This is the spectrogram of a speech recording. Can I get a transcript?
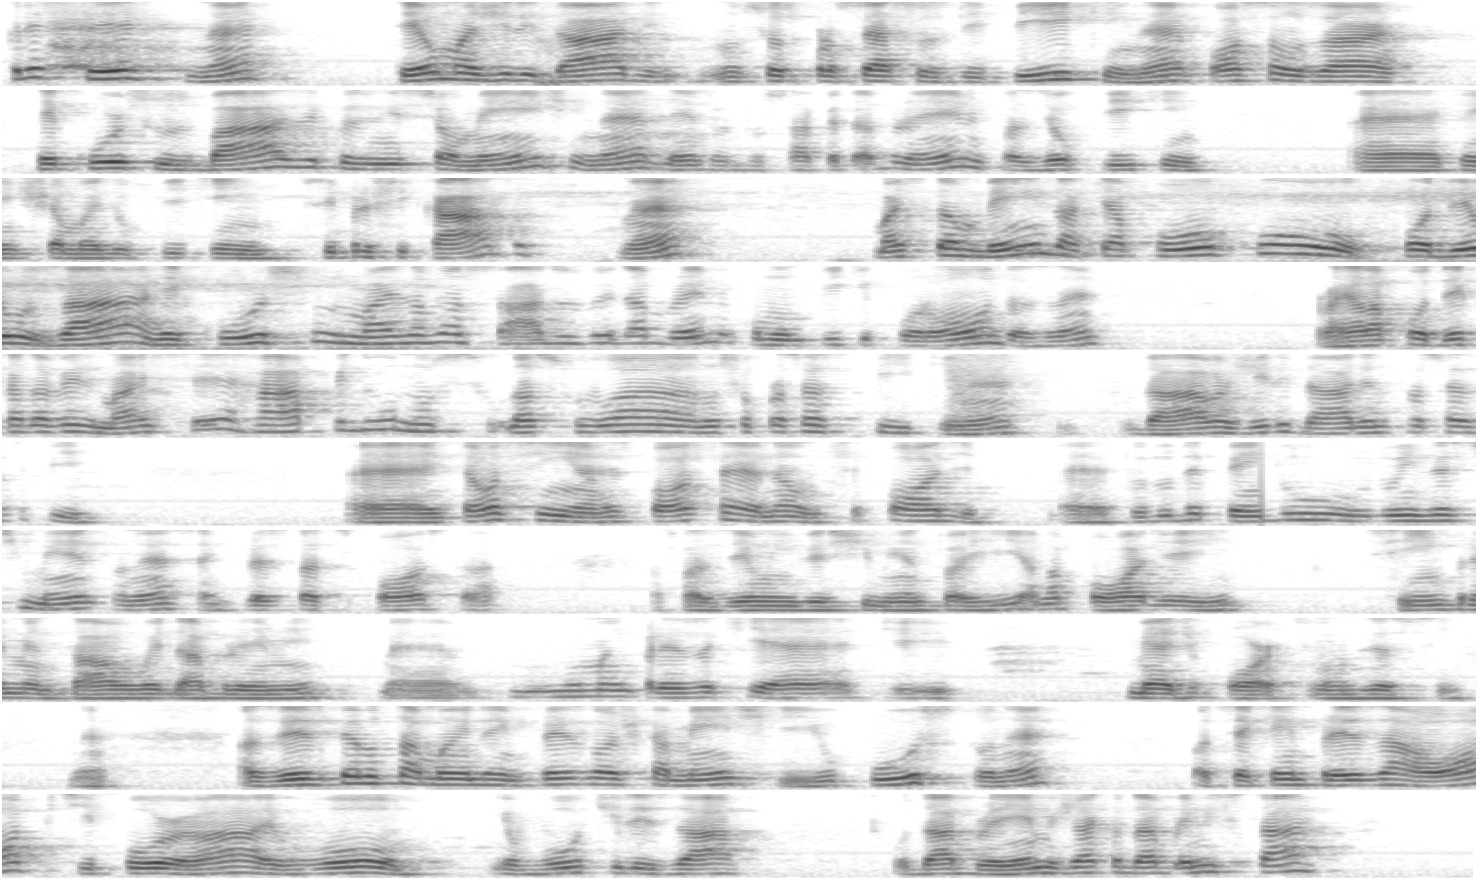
crescer, né, ter uma agilidade nos seus processos de picking, né, possa usar recursos básicos inicialmente, né, dentro do SAP EWM, fazer o picking, é, que a gente chama do picking simplificado, né, mas também daqui a pouco poder usar recursos mais avançados do IWM, como um pique por ondas, né? Para ela poder cada vez mais ser rápido no, na sua, no seu processo de pique, né? Dar agilidade no processo de pique. É, então, assim, a resposta é não, você pode. É, tudo depende do, do, investimento, né? Se a empresa está disposta a fazer um investimento aí, ela pode aí sim implementar o IWM é, numa empresa que é de médio porte, vamos dizer assim. Né? Às vezes, pelo tamanho da empresa, logicamente, e o custo, né? Pode ser que a empresa opte por, ah, eu vou, eu vou utilizar o WM, já que o WM está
